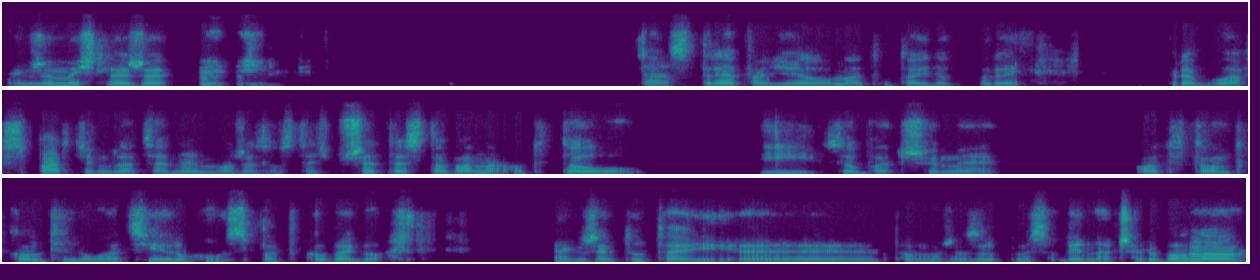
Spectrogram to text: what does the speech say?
także myślę, że ta strefa zielona tutaj, do której, która była wsparciem dla ceny, może zostać przetestowana od dołu i zobaczymy odtąd kontynuację ruchu spadkowego. Także tutaj e, to może zróbmy sobie na czerwono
